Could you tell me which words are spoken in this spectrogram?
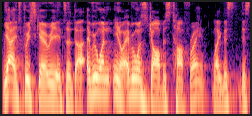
yeah, it's pretty scary. It's a, everyone, you know, everyone's job is tough, right? Like this, this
